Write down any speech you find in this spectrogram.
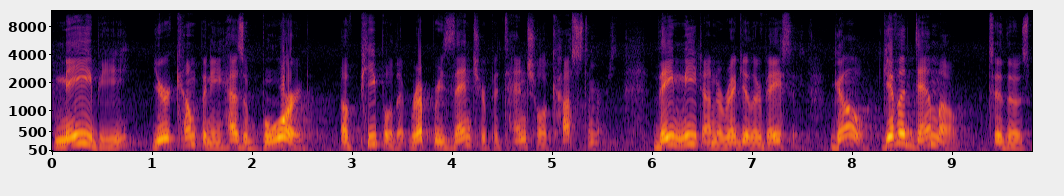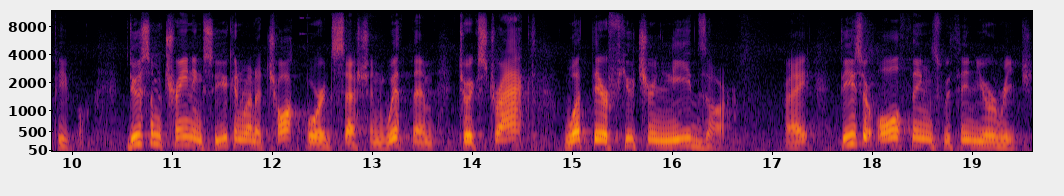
Maybe your company has a board of people that represent your potential customers. They meet on a regular basis. Go, give a demo to those people. Do some training so you can run a chalkboard session with them to extract what their future needs are, right? These are all things within your reach.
